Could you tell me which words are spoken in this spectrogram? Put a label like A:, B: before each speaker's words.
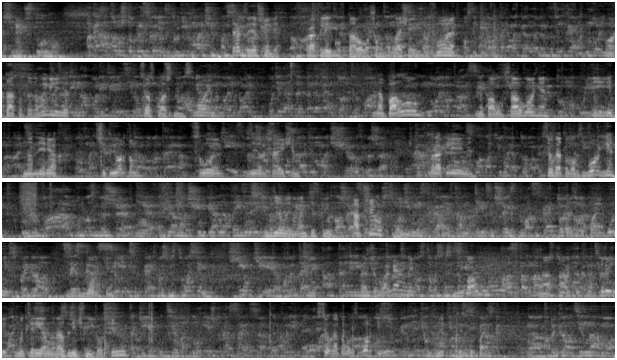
A: завершающему штурму. Пока о том, что происходит в других матчах по всей
B: Так завершили проклейку второго шумопоглощающего слоя.
A: После первого тайма Ганновер Хофенхайм 0
B: Вот так вот это выглядит. Все сплошным слоем.
A: 0-0. Удинезе Беневенто 2
B: На полу, на полу в салоне и на дверях четвертым слоем завершающим проклеили. Все готово к сборке. Делаем антискрип обшивок.
A: Сочи Минск Халев там 36-25. До этого
B: Приступаем
A: ЦСКА
B: сборке.
A: 75-88. Химки в овертайме отдалили
B: Также
A: 90-87.
B: на полу, на арках и крыльях материалы различной толщины. Все готово к сборке и
A: э, обыграл Динамо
